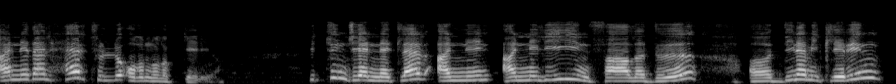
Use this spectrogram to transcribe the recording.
Anneden her türlü olumluluk geliyor. Bütün cennetler annen, anneliğin sağladığı dinamiklerin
